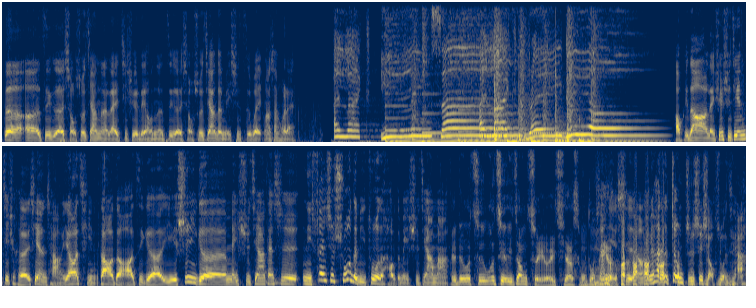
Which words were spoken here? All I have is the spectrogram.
的呃，这个小说家呢，来继续聊呢，这个小说家的美食滋味，马上回来。I like 103, I like radio 好，回到蓝轩时间，继续和现场邀请到的啊，这个也是一个美食家，但是你算是说的比做的好的美食家吗？对对，我只我只有一张嘴而已，其他什么都没有。我想也是啊，因为他的正职是小说家，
